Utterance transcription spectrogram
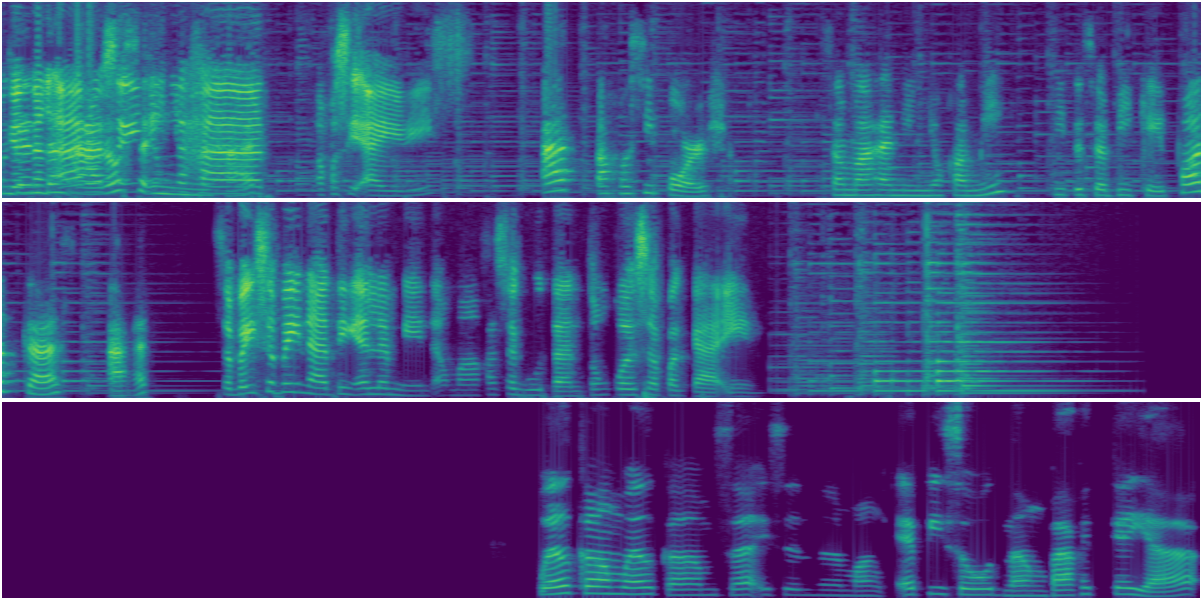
Magandang, araw, sa inyong lahat. Ako si Iris. At ako si Porsche. Samahan ninyo kami dito sa BK Podcast at sabay-sabay nating alamin ang mga kasagutan tungkol sa pagkain. Welcome, welcome sa isa na namang episode ng Bakit Kaya?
